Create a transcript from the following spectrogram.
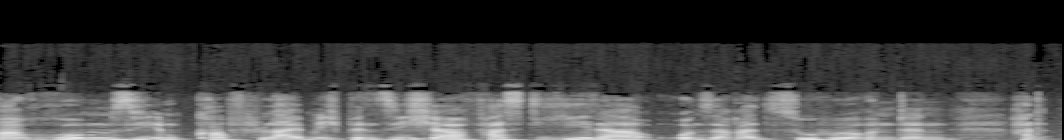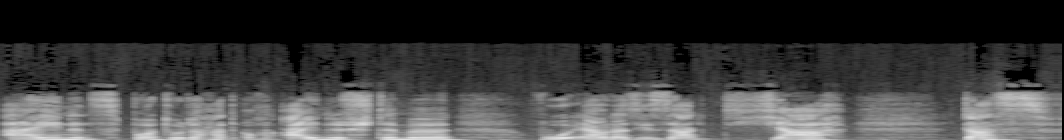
warum sie im Kopf bleiben. Ich bin sicher, fast jeder unserer Zuhörenden hat einen Spot oder hat auch eine Stimme, wo er oder sie sagt, ja, das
